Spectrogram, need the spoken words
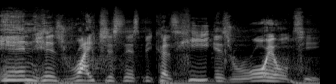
in his righteousness because he is royalty.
